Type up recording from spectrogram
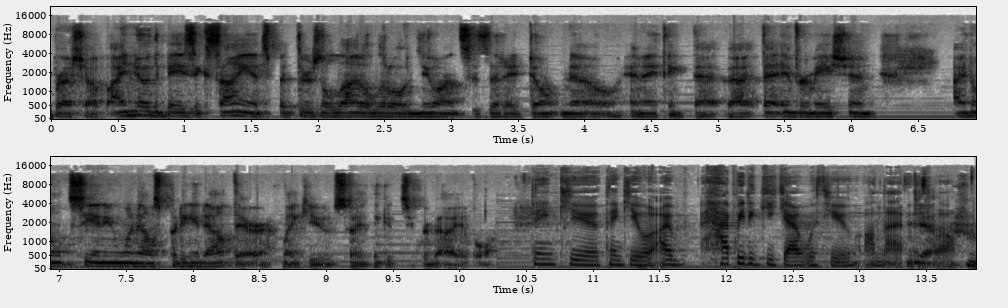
brush up. I know the basic science, but there's a lot of little nuances that I don't know, and I think that that, that information I don't see anyone else putting it out there like you. So I think it's super valuable. Thank you. Thank you. I'm happy to geek out with you on that as well.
